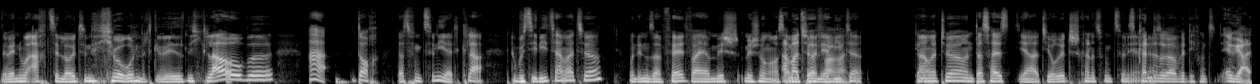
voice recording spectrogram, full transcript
Da wären nur 18 Leute nicht überrundet gewesen. Ich glaube, ah, doch, das funktioniert, klar. Du bist Elite-Amateur und in unserem Feld war ja Misch, Mischung aus Amateur und Amateurfahrer. Elite. Genau. Amateur und das heißt, ja, theoretisch kann es funktionieren. Das könnte ja. sogar wirklich funktionieren. Egal.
